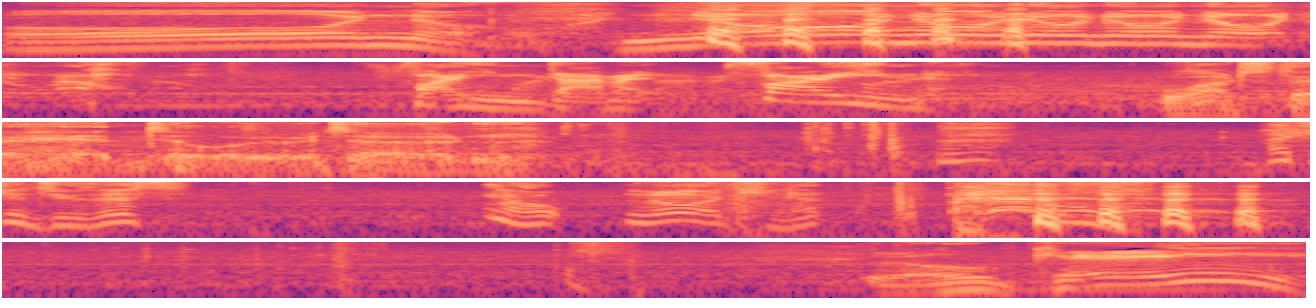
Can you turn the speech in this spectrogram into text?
Oh, no. No, no, no, no, no. Ah, Fine, damn it. Fine. watch the head till we return. I can do this. No, no, I can't. Okay.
